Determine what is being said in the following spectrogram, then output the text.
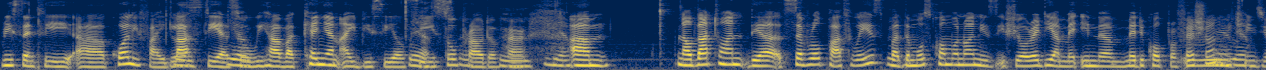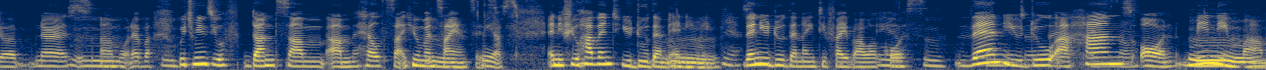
recently uh, qualified last year Hmm. Yeah. so we have a kenyan ibclc Yes. so proud of her Yeah. um now that one there are several pathways but the most common one is if you're already a me- in the medical profession which Yeah. means you're a nurse um, whatever which means you've done some um, health sci- human sciences Yes. and if you haven't you do them anyway Yes. then you do the 95 hour Yeah. course Mm. then you you do do a hands on minimum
